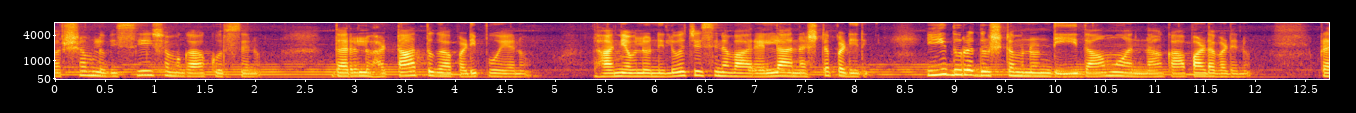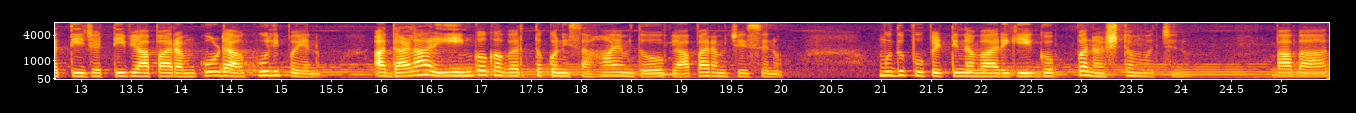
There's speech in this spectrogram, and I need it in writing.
వర్షములు విశేషముగా కురిసెను. ధరలు హఠాత్తుగా పడిపోయాను. ధాన్యములు నిల్వ చేసిన వారెల్లా నష్టపడిరి. ఈ దురదృష్టము నుండి దాము అన్న కాపాడబడెను. ప్రతి జట్టి వ్యాపారం కూడా కూలిపోయాను. ఆ దళారి ఇంకొక వర్తకుని సహాయంతో వ్యాపారం చేసెను. ముదుపు పెట్టిన వారికి గొప్ప నష్టం వచ్చెను. బాబా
